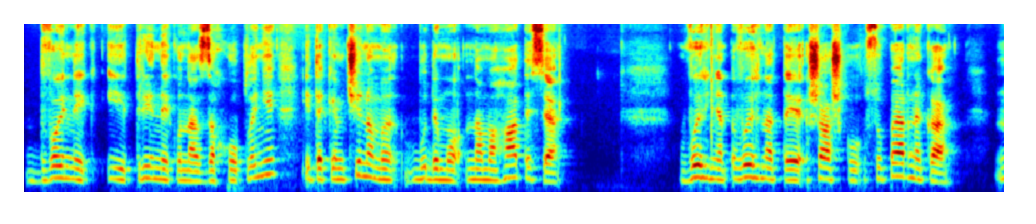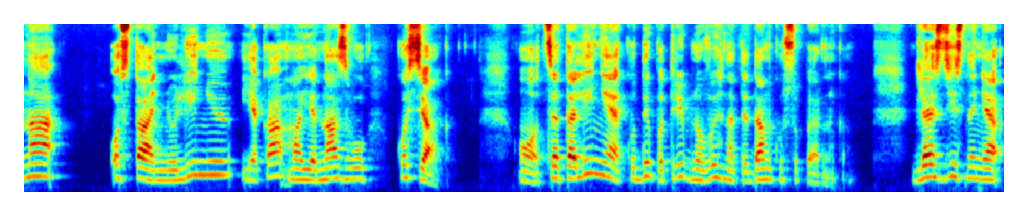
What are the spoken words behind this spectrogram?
двойник і трійник у нас захоплені, і таким чином ми будемо намагатися вигнати шашку суперника на останню лінію, яка має назву косяк. О, це та лінія, куди потрібно вигнати дамку суперника. Для здійснення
